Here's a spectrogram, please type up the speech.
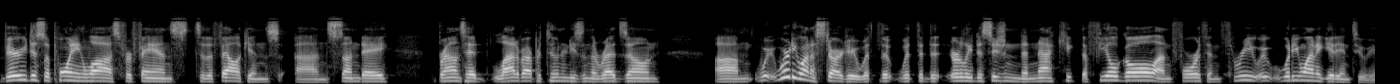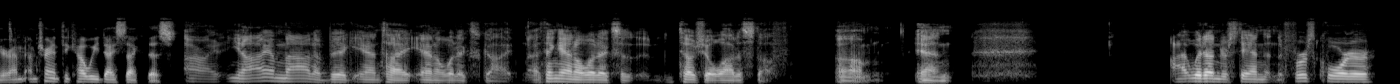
Very disappointing loss for fans to the Falcons on Sunday. The Browns had a lot of opportunities in the red zone. Um, where, where, do you want to start here with the with the early decision to not kick the field goal on fourth and three? What do you want to get into here? I'm, I'm trying to think how we dissect this. All right, you know, I am not a big anti-analytics guy. I think analytics tells you a lot of stuff, um, and I would understand that in the first quarter,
